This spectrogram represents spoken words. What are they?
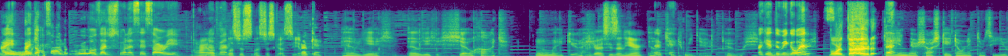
I, No. I don't follow rules. I just want to say sorry. All right, let's, let's just let's just go see him. Okay. Oh yes. Oh, this is so hot. Oh my gosh. Hey guys, he's in here. Oh, Okay. touch me there. Oh. Okay, so do we go in? Lord Third. Stay in there, Sasuke. Don't let them see you.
